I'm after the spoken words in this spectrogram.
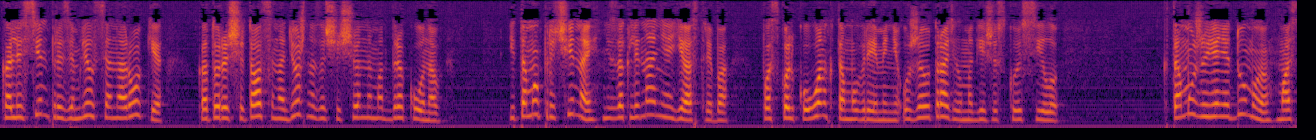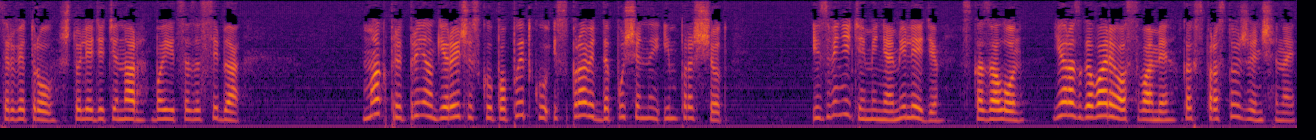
Колесин приземлился на Роке, который считался надежно защищенным от драконов, и тому причиной не заклинание ястреба, поскольку он к тому времени уже утратил магическую силу. К тому же я не думаю, мастер Ветров, что леди Тенар боится за себя. Маг предпринял героическую попытку исправить допущенный им просчет. «Извините меня, миледи», — сказал он. «Я разговаривал с вами, как с простой женщиной».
